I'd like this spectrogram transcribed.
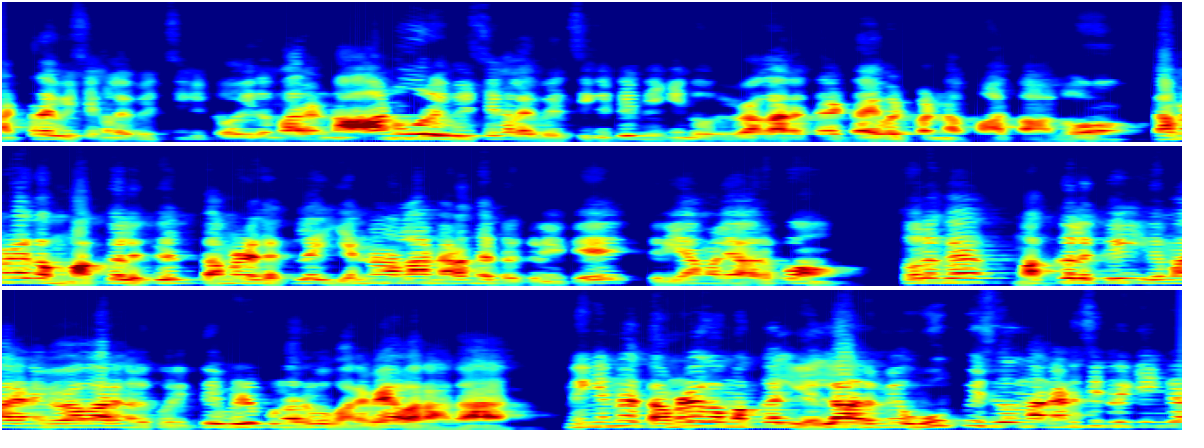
மற்ற விஷயங்களை வச்சுக்கிட்டோ இது மாதிரி நானூறு விஷயங்களை வச்சுக்கிட்டு நீங்க இந்த ஒரு விவகாரத்தை டைவர்ட் பண்ண பார்த்தாலும் தமிழக மக்களுக்கு தமிழகத்துல என்னென்னலாம் நடந்துட்டு இருக்குன்னுட்டு தெரியாமலையா இருக்கும்? சொல்லுங்க மக்களுக்கு இது மாதிரியான விவகாரங்கள் குறித்து விழிப்புணர்வு வரவே வராதா? நீங்க என்ன தமிழக மக்கள் எல்லாருமே ஊபிஸ்கள் நான் நினைச்சிட்டு இருக்கீங்க?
